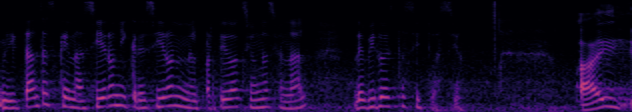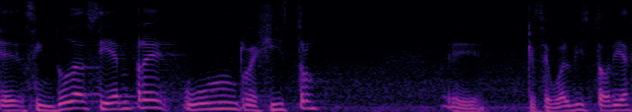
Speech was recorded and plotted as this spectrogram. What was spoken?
militantes que nacieron y crecieron en el Partido de Acción Nacional debido a esta situación. Hay eh, sin duda siempre un registro eh, que se vuelve historia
